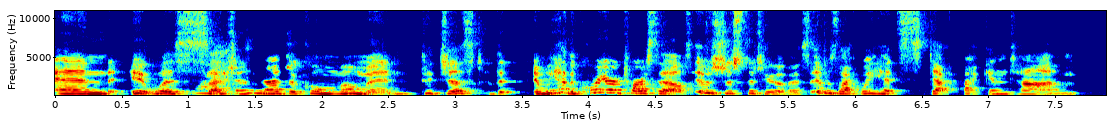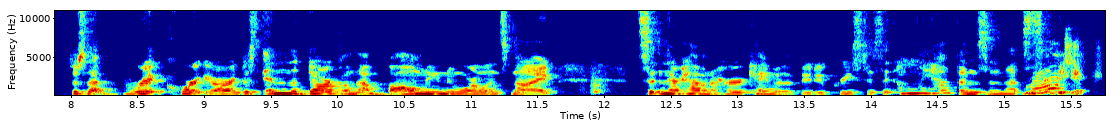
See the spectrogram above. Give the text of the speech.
And it was wow. such a magical moment to just the and we had the courtyard to ourselves. It was just the two of us. It was like we had stepped back in time. Just that brick courtyard, just in the dark on that balmy New Orleans night, sitting there having a hurricane with a voodoo priestess. It only happens in that magic. city.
